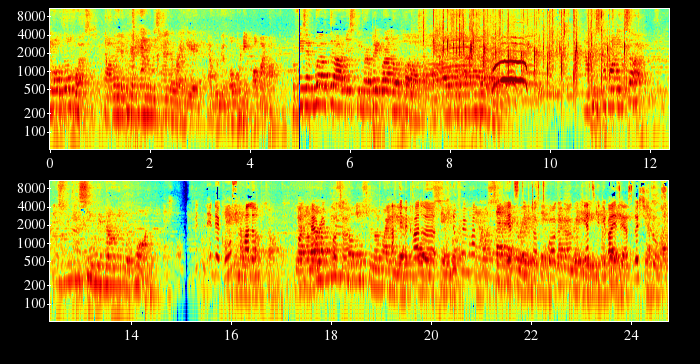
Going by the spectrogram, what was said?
Hall door for us. Now I want you to put your hand on this handle right here, and we will open it on my mark. Please and well done. Let's give her a big round of applause. And also happy birthday. Now please come on inside. As you can see, we're now in the one. Mitten in der großen Halle von Harry Potter. Nachdem wir gerade Kinofilm hatten, sind wir jetzt durch das Tor gegangen. Und jetzt geht die Reise erst richtig los.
